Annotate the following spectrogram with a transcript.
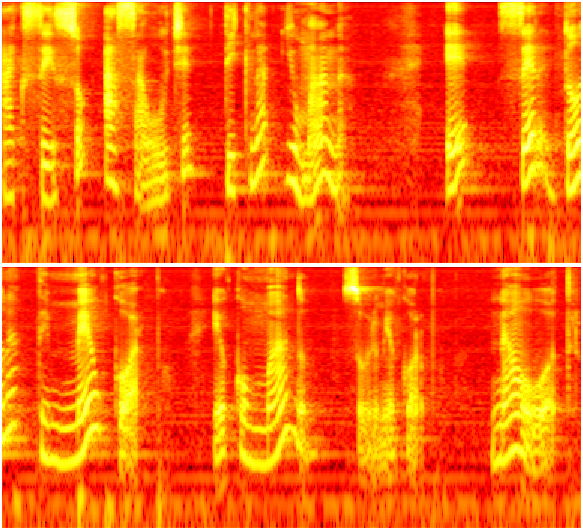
acesso à saúde digna e humana. É ser dona de meu corpo. Eu comando sobre o meu corpo, não o outro.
